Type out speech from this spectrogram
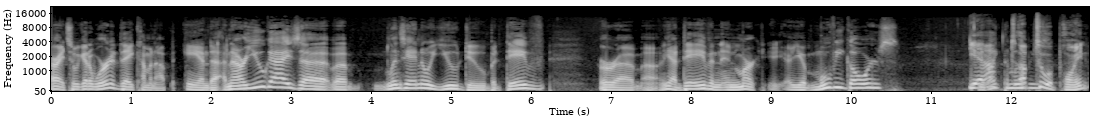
all right, so we got a word of the day coming up, and uh, now are you guys, uh, uh, Lindsay? I know you do, but Dave, or uh, uh, yeah, Dave and, and Mark, are you movie goers? Yeah, like the up to a point.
